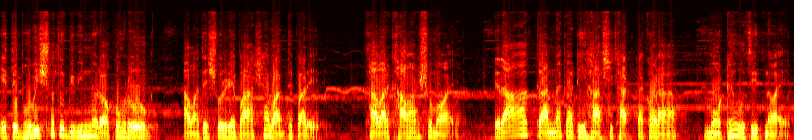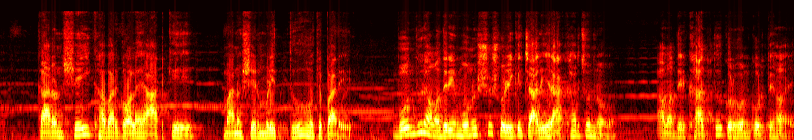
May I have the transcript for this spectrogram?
এতে ভবিষ্যতে বিভিন্ন রকম রোগ আমাদের শরীরে বাসা বাঁধতে পারে। খাবার খাওয়ার সময় রাগ, কান্নাকাটি, হাসি ঠাট্টা করা মোটেও উচিত নয়। কারণ সেই খাবার গলায় আটকে মানুষের মৃত্যু হতে পারে। বন্ধুরা, আমাদের এই মনুষ্য শরীরকে চালিয়ে রাখার জন্য আমাদের খাদ্য গ্রহণ করতে হয়।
